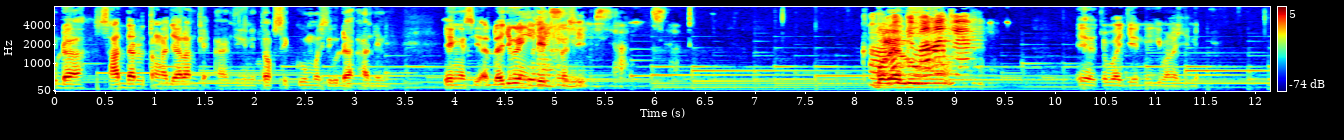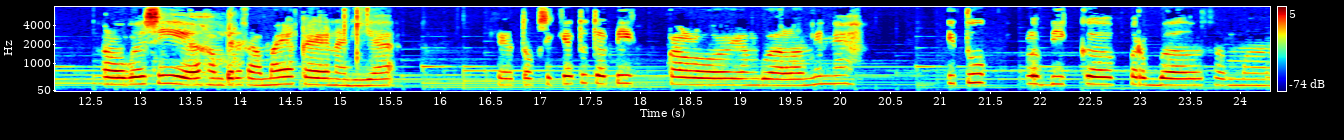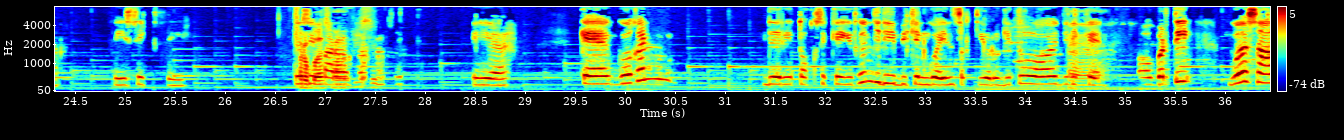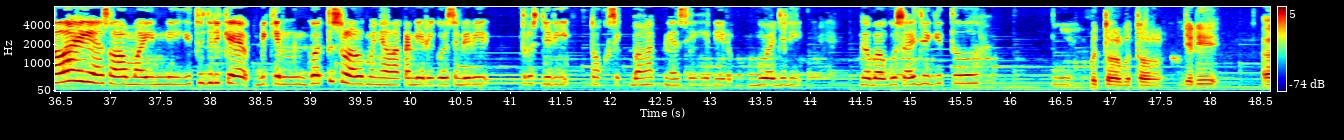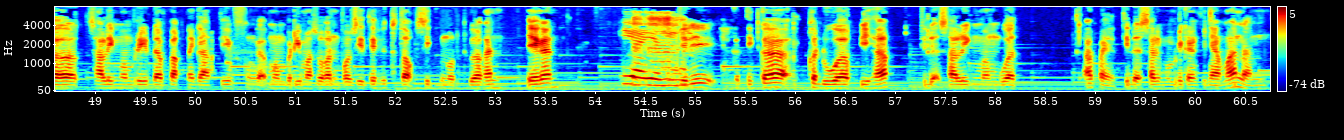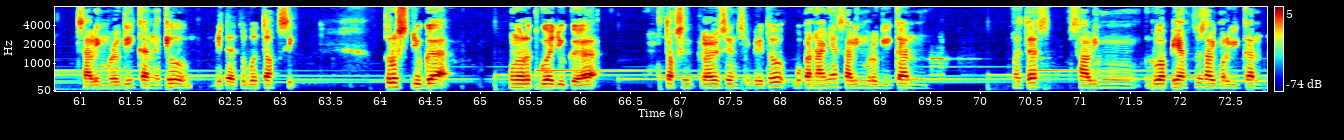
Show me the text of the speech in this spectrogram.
udah sadar di tengah jalan kayak anjing ini toxic gue mesti udahan ini. Ya nggak sih? Ada juga yang Iya gitu nggak sih? bisa, bisa. Boleh lu- gimana Jen? Iya, coba Jenny gimana Jenny? Kalau gue sih ya hampir sama ya kayak Nadia. Kayak toksiknya tuh tapi kalau yang gue alamin ya itu lebih ke verbal sama fisik sih. Itu sih Verbal sama fisik? sih. Iya. Kayak gue kan dari toxic kayak gitu kan jadi bikin gue insecure gitu loh. Jadi Hmm. kayak oh berarti gue salah ya selama ini gitu. Jadi kayak bikin gue tuh selalu menyalahkan diri gue sendiri. Terus jadi toxic banget gak sih di gue jadi nggak bagus aja gitu. Betul betul. Jadi eh, saling memberi dampak negatif nggak memberi masukan positif itu toksik menurut gua kan? Ya kan? Iya iya jadi ketika kedua pihak tidak saling membuat apa ya tidak saling memberikan kenyamanan saling merugikan itu bisa disebut toxic. Terus juga menurut gue juga toxic relationship itu bukan hanya saling merugikan. Maksudnya saling dua pihak tuh saling merugikan.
